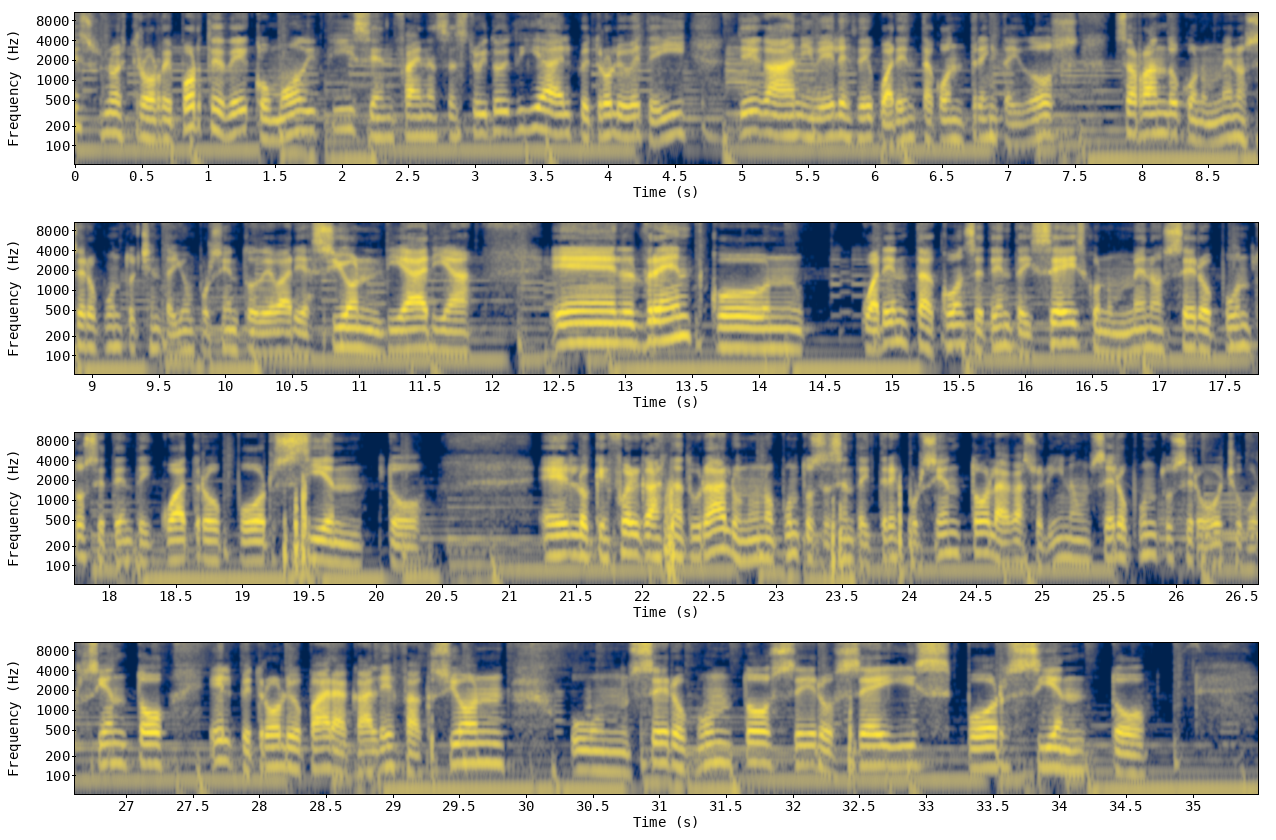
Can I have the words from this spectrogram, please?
Es nuestro reporte de commodities en Finance Street. Hoy día el petróleo BTI llega a niveles de 40,32, cerrando con un menos 0.81% de variación diaria. El Brent con 40,76 con un menos 0.74% lo que fue el gas natural un 1.63%, la gasolina un 0.08%, el petróleo para calefacción un 0.06%.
